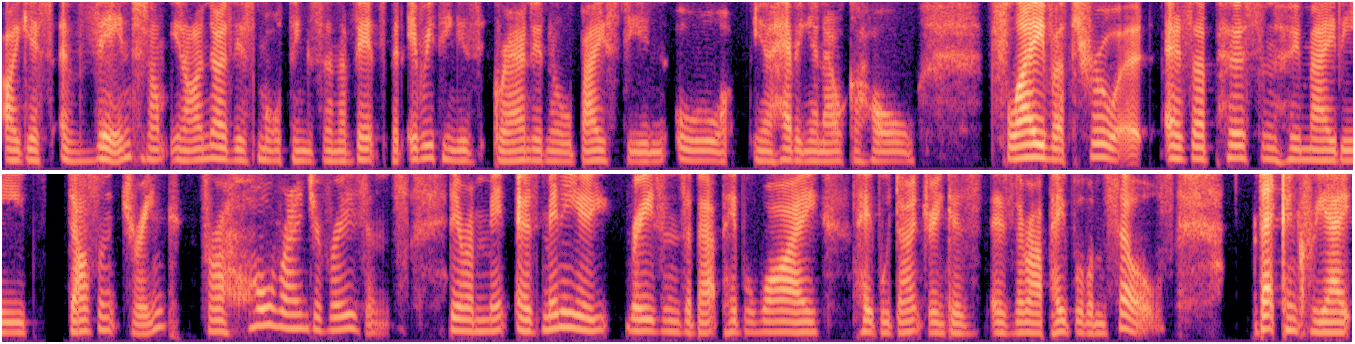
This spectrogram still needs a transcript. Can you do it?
I guess event, and I'm, you know, I know there's more things than events, but everything is grounded or based in, or you know, having an alcohol flavor through it. As a person who maybe doesn't drink for a whole range of reasons. There are as many reasons about people why people don't drink as, as there are people themselves. That can create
